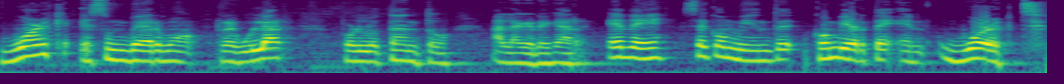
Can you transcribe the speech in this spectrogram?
Work es un verbo regular, por lo tanto, al agregar ed se convierte, convierte en worked.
